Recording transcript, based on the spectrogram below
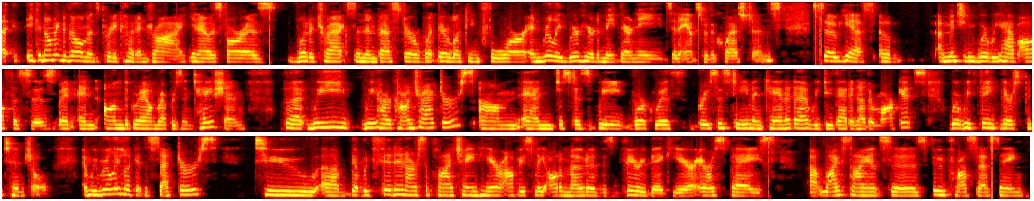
uh, economic development is pretty cut and dry, you know, as far as what attracts an investor, what they're looking for, and really we're here to meet their needs and answer the questions. So yes, um, I mentioned where we have offices but, and on the ground representation but we we hire contractors um, and just as we work with bruce's team in canada we do that in other markets where we think there's potential. And we really look at the sectors to um, that would fit in our supply chain here. Obviously automotive is very big here aerospace uh, life sciences food processing.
